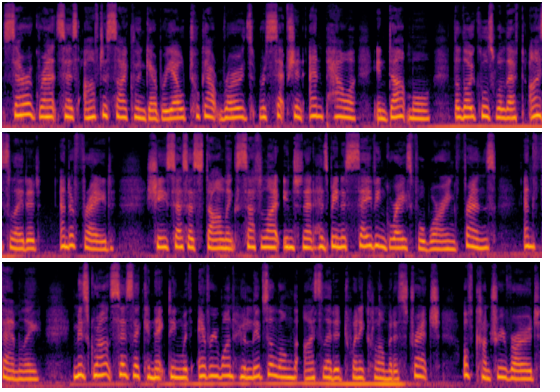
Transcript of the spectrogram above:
Sarah Grant says after Cyclone Gabrielle took out roads, reception, and power in Dartmoor, the locals were left isolated and afraid. She says her Starlink satellite internet has been a saving grace for worrying friends and family. Ms. Grant says they're connecting with everyone who lives along the isolated 20 kilometre stretch of Country Road.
